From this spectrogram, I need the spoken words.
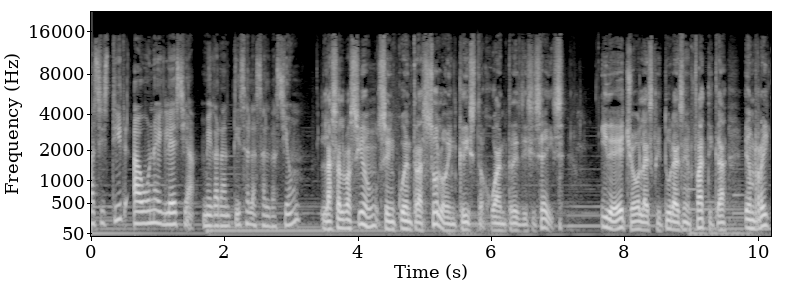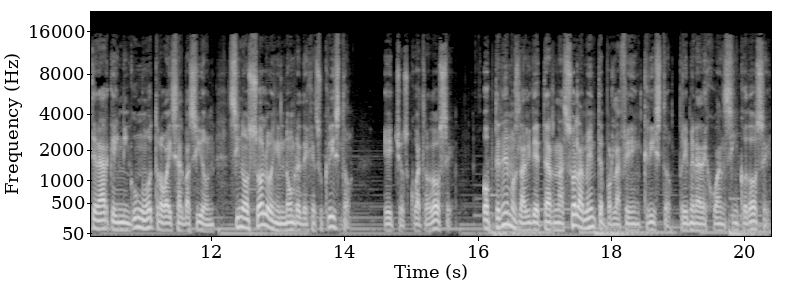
¿Asistir a una iglesia me garantiza la salvación? La salvación se encuentra solo en Cristo, Juan 3:16. Y de hecho, la escritura es enfática en reiterar que en ningún otro hay salvación, sino solo en el nombre de Jesucristo. Hechos 4:12. Obtenemos la vida eterna solamente por la fe en Cristo. Primera de Juan 5:12.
